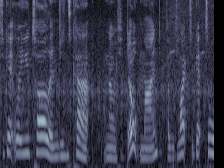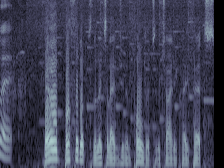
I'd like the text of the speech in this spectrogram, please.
To get where you tall engines can't. Now if you don't mind, I would like to get to work. Bill buffered up to the little engine and pulled her to the China clay pits.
